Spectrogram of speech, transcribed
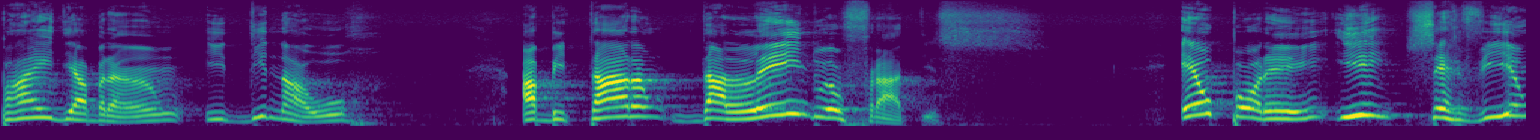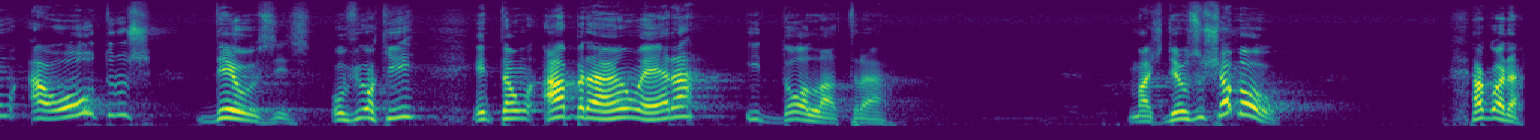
pai de Abraão e de Naor, habitaram da além do Eufrates. Eu, porém, e serviam a outros deuses. Ouviu aqui? Então, Abraão era idólatra. Mas Deus o chamou. Agora,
